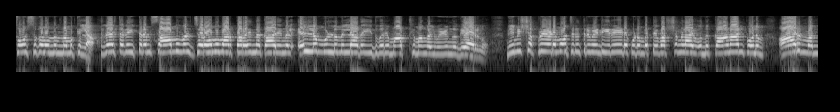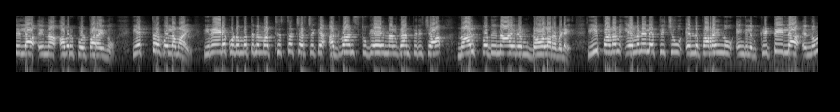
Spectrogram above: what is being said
സോഴ്സുകളൊന്നും നമുക്കില്ല. അതിനാൽ തന്നെ ഇത്തരം സാമുവൽ ജെറോമുമാർ പറയുന്ന കാര്യങ്ങൾ എല്ലാം മുള്ളുമില്ലാതെ ഇതുവരെ മാധ്യമങ്ങൾ വിഴുങ്ങുകയായിരുന്നു. നിമിഷപ്രിയയുടെ മോചനത്തിനു വേണ്ടി ഇരയുടെ കുടുംബത്തെ വർഷങ്ങളായി ഒന്ന് കാണാൻ പോലും ആരും വന്നില്ല എന്ന് അവർ ഇപ്പോൾ പറയുന്നു. എത്ര കൊല്ലമായി ഇരയുടെ കുടുംബത്തിന് മധ്യസ്ഥ ചർച്ചയ്ക്ക് അഡ്വാൻസ് തുകയായി നൽകാൻ പിരിച്ച നാൽപ്പതിനായിരം ഡോളർ എവിടെ ഈ പണം യമനിൽ എത്തിച്ചു എന്ന് പറയുന്നു എങ്കിലും കിട്ടിയില്ല എന്നും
